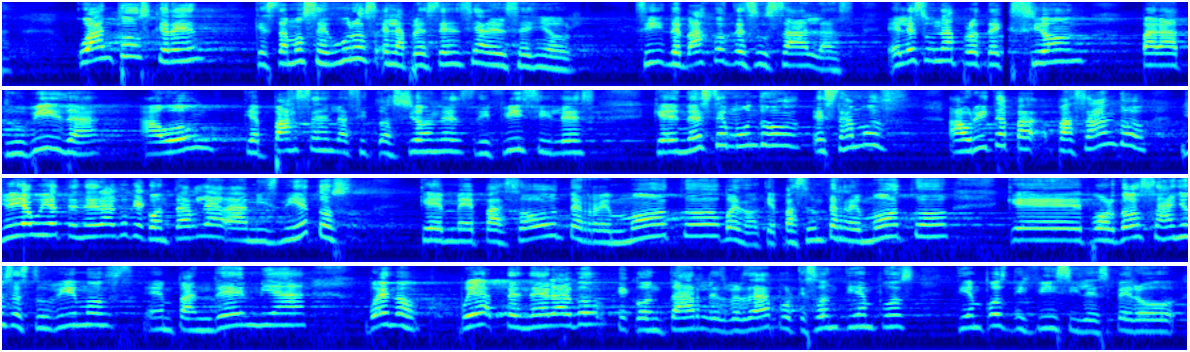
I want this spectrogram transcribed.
¿Cuántos creen que estamos seguros en la presencia del Señor? ¿Sí? Debajo de sus alas. Él es una protección para tu vida, aun que pasen las situaciones difíciles que en este mundo estamos ahorita pasando. Yo ya voy a tener algo que contarle a, mis nietos, que me pasó un terremoto, bueno, que pasó un terremoto, que por dos años estuvimos en pandemia. Bueno, voy a tener algo que contarles, ¿verdad? Porque son tiempos, tiempos difíciles, pero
